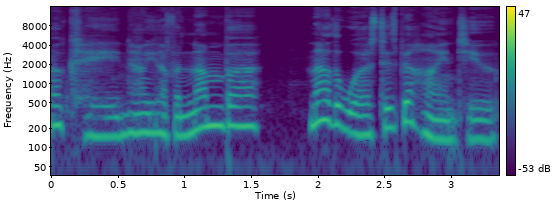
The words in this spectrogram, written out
Okay, now you have a number. Now the worst is behind you.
